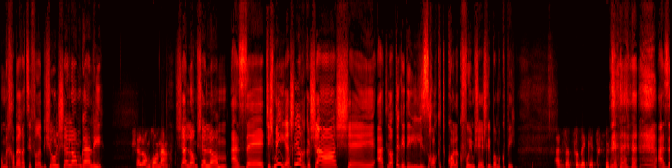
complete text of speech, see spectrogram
ומחברת ספרי בישול, שלום גלי. שלום רונה. שלום, שלום. אז uh, תשמעי, יש לי הרגשה שאת לא תגידי לי לזרוק את כל הקפואים שיש לי במקפיא. אז את צודקת. אז uh,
